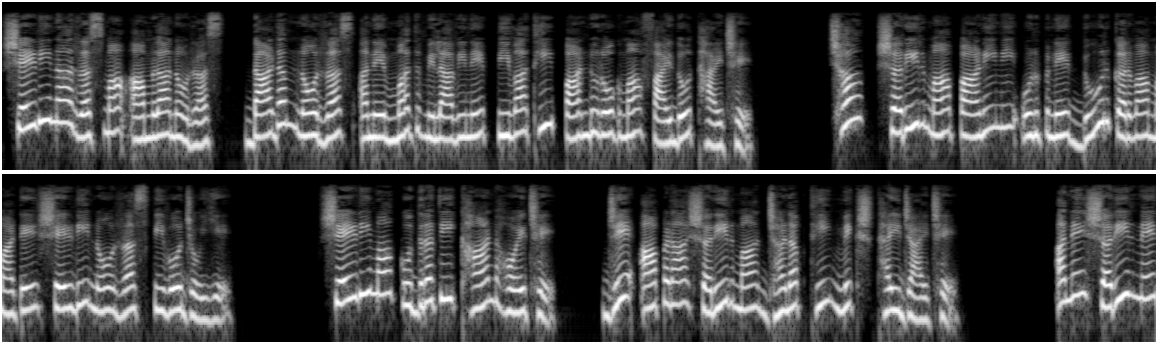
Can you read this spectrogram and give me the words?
શેરડીના રસમાં આમળાનો રસ, દાડમનો રસ અને મધ મિલાવીને પીવાથી પાંડુરોગમાં ફાયદો થાય છે. છ, શરીરમાં પાણીની ઉણપને દૂર કરવા માટે શેરડીનો રસ પીવો જોઈએ. શેરડીમાં કુદરતી ખાંડ હોય છે, જે આપણા શરીરમાં ઝડપથી મિક્સ થઈ જાય છે. અને શરીરને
